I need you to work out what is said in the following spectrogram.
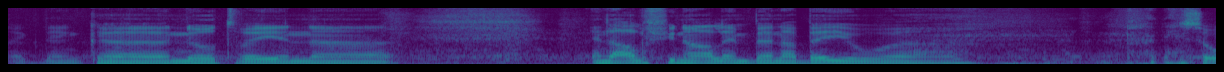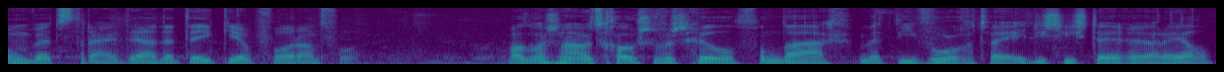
Ik denk uh, eh, 0-2 in, uh, in de halve finale in Bernabeu. Uh, in zo'n wedstrijd, ja, daar teken je op voorhand voor. Wat was nou het grootste verschil vandaag met die vorige twee edities tegen Real?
